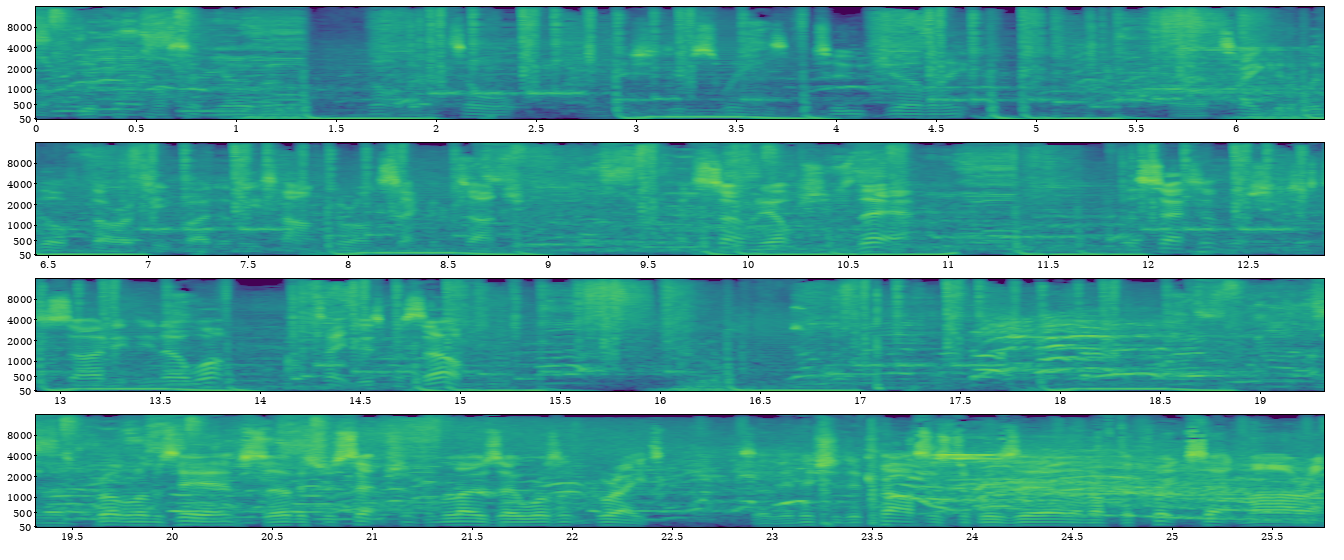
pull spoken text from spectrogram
not good for Kosenyova, not at all. Initiative swings to Germany. Uh, taken with authority by Denise Hanke on second touch. Had so many options there. The setter, but she just decided, you know what, I'll take this myself. There's problems here. Service reception from Lozo wasn't great. So the initiative passes to Brazil, and off the quick set, Mara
